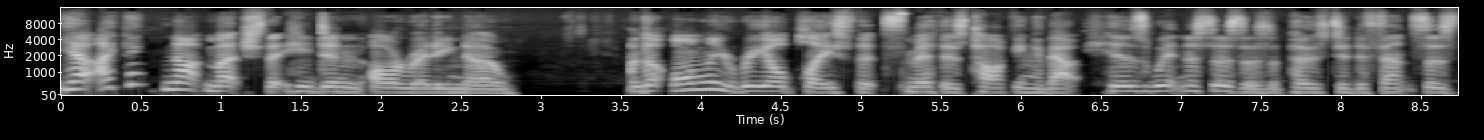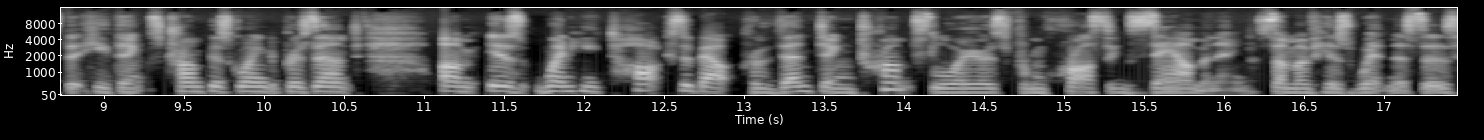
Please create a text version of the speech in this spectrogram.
Yeah, I think not much that he didn't already know. The only real place that Smith is talking about his witnesses as opposed to defenses that he thinks Trump is going to present um, is when he talks about preventing Trump's lawyers from cross examining some of his witnesses.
